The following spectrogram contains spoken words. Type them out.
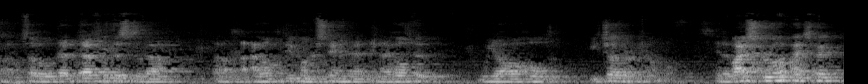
Um, so that, that's what this is about. Uh, I hope people understand that, and I hope that we all hold each other accountable. And if I screw up, I expect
